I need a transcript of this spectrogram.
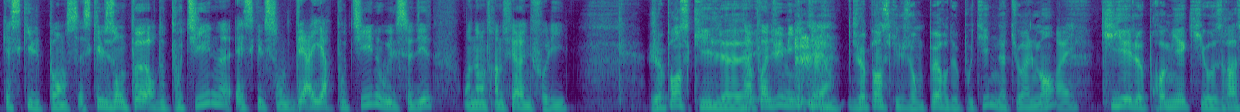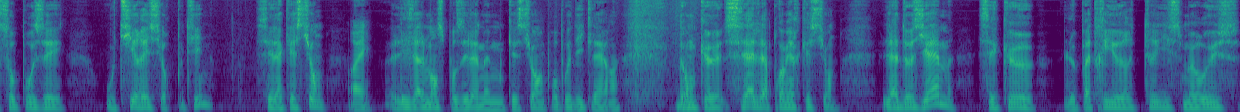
Qu'est-ce qu'ils pensent? Est-ce qu'ils ont peur de Poutine? Est-ce qu'ils sont derrière Poutine ou ils se disent on est en train de faire une folie? Je pense qu'ils euh, d'un point de vue militaire. Je pense qu'ils ont peur de Poutine naturellement. Oui. Qui est le premier qui osera s'opposer ou tirer sur Poutine? C'est la question. Les Allemands se posaient la même question à propos d'Hitler. Hein. Donc euh, c'est la première question. La deuxième, c'est que le patriotisme russe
